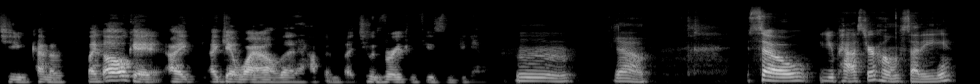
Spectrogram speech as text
she kind of like oh okay, I I get why all that happened, but she was very confused in the beginning. Hmm. Yeah. So you passed your home study.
